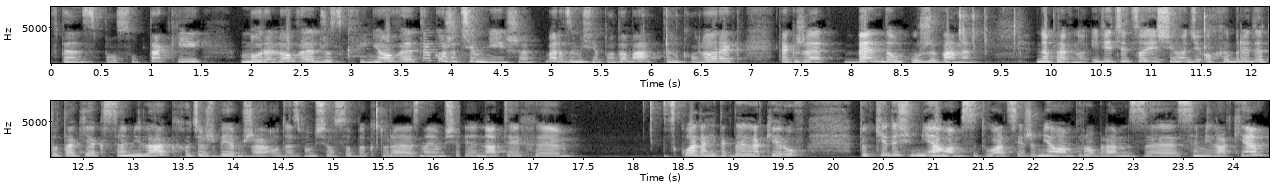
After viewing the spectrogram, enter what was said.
w ten sposób. Taki morelowy, brzoskwiniowy, tylko że ciemniejszy. Bardzo mi się podoba ten kolorek, także będą używane. Na pewno. I wiecie co, jeśli chodzi o hybrydy, to tak jak Semilak, chociaż wiem, że odezwą się osoby, które znają się na tych y, składach i tak dalej lakierów, to kiedyś miałam sytuację, że miałam problem z Semilakiem.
